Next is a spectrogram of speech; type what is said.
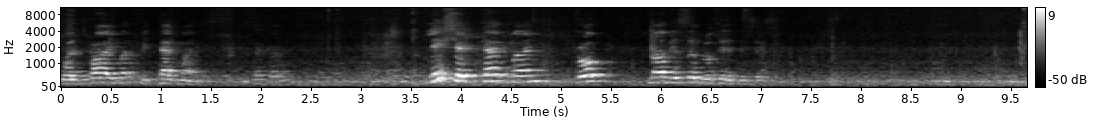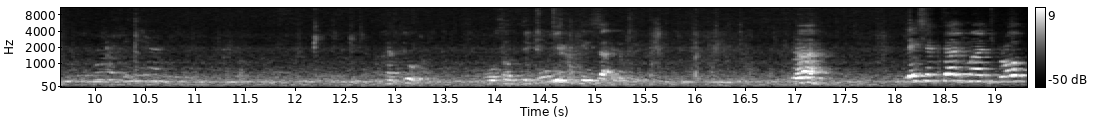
والبرايمر في التاجمان تذكر؟ ليش ال TaqMan probe ما بيصير له synthesis? خدوه وصدقوني حتنسألوا فيه ها ليش ال TaqMan probe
